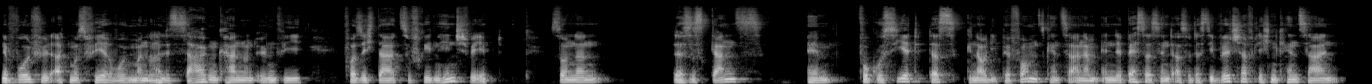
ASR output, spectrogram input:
eine Wohlfühlatmosphäre, wo man mhm. alles sagen kann und irgendwie vor sich da zufrieden hinschwebt, sondern das ist ganz ähm, fokussiert, dass genau die Performance-Kennzahlen am Ende besser sind, also dass die wirtschaftlichen Kennzahlen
